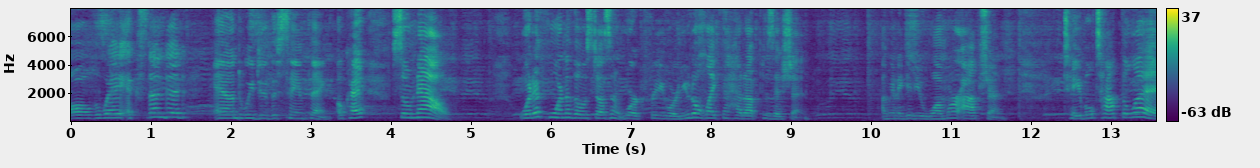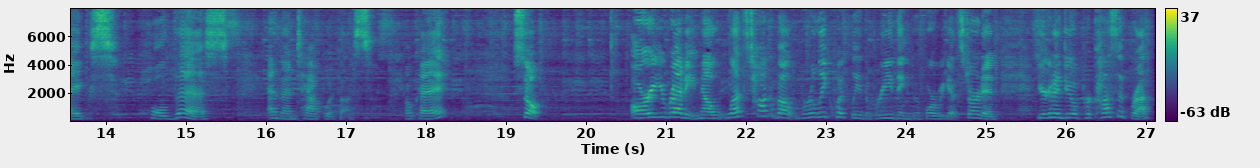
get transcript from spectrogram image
all the way extended, and we do the same thing, okay? So now, what if one of those doesn't work for you or you don't like the head up position? I'm gonna give you one more option. Tabletop the legs, hold this, and then tap with us, okay? So, are you ready? Now, let's talk about really quickly the breathing before we get started. You're gonna do a percussive breath,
